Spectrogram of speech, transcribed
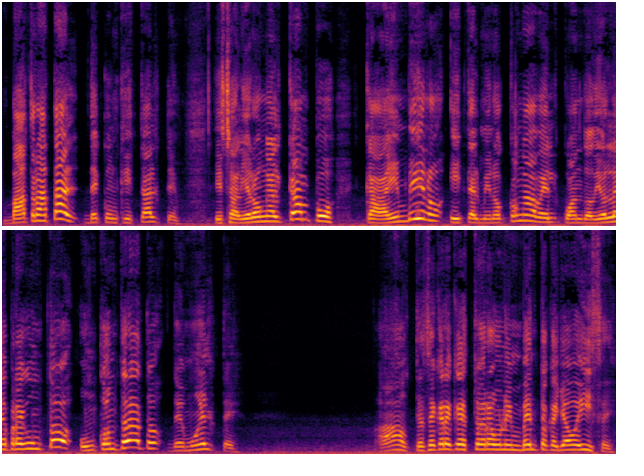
va a tratar de conquistarte. Y salieron al campo Caín vino y terminó con Abel cuando Dios le preguntó un contrato de muerte. Ah, ¿usted se cree que esto era un invento que yo hice?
